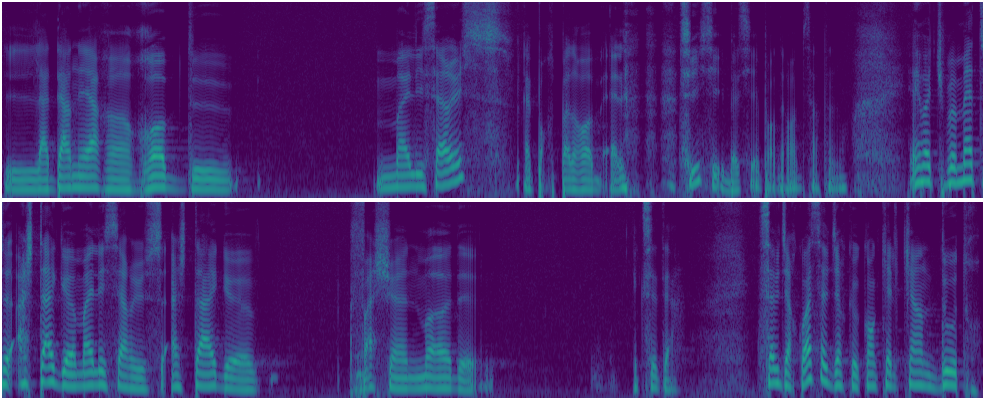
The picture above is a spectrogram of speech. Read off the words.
la dernière euh, robe de Miley Cyrus. Elle porte pas de robe, elle. si, si, bah si, elle porte des robes, certainement. Et ouais, tu peux mettre hashtag euh, Miley Cyrus, hashtag euh, fashion, mode, etc. Ça veut dire quoi? Ça veut dire que quand quelqu'un d'autre,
